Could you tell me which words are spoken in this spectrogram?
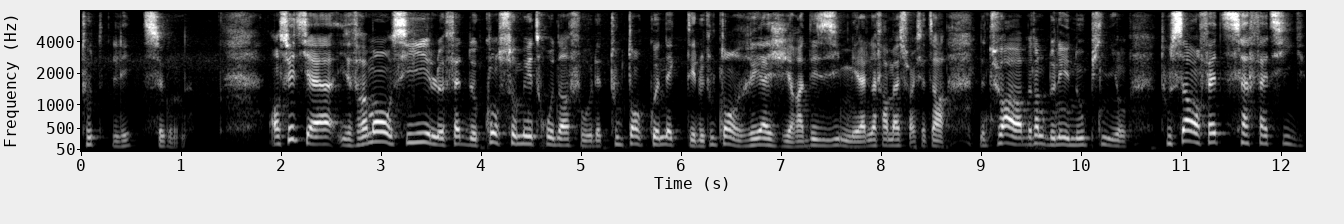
toutes les secondes. Ensuite, il y, a, vraiment aussi le fait de consommer trop d'infos, d'être tout le temps connecté, de tout le temps réagir à des emails, à de l'information, etc. De toujours avoir besoin de donner une opinion. Tout ça, en fait, ça fatigue.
